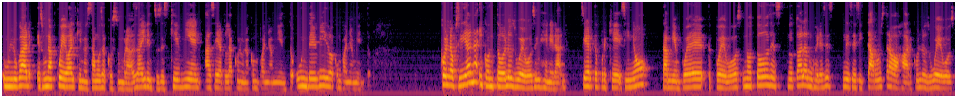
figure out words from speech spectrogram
un lugar, es una cueva al que no estamos acostumbrados a ir, entonces qué bien hacerla con un acompañamiento, un debido acompañamiento, con la obsidiana y con todos los huevos en general, ¿cierto? Porque si no, también puede, podemos, no, todos no todas las mujeres necesitamos trabajar con los huevos,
